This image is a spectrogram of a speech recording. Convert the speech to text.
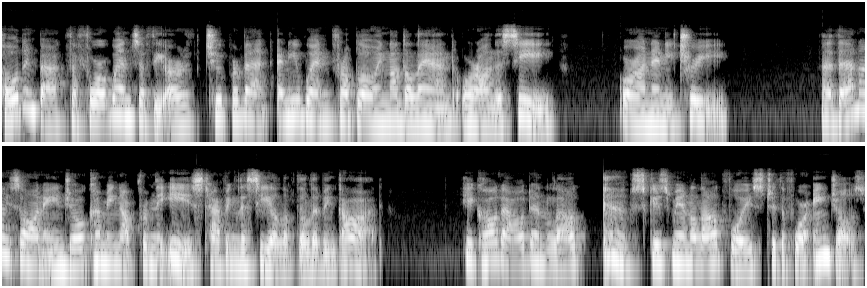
holding back the four winds of the earth to prevent any wind from blowing on the land or on the sea or on any tree. And then I saw an angel coming up from the east having the seal of the living God. He called out in a loud excuse me in a loud voice to the four angels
